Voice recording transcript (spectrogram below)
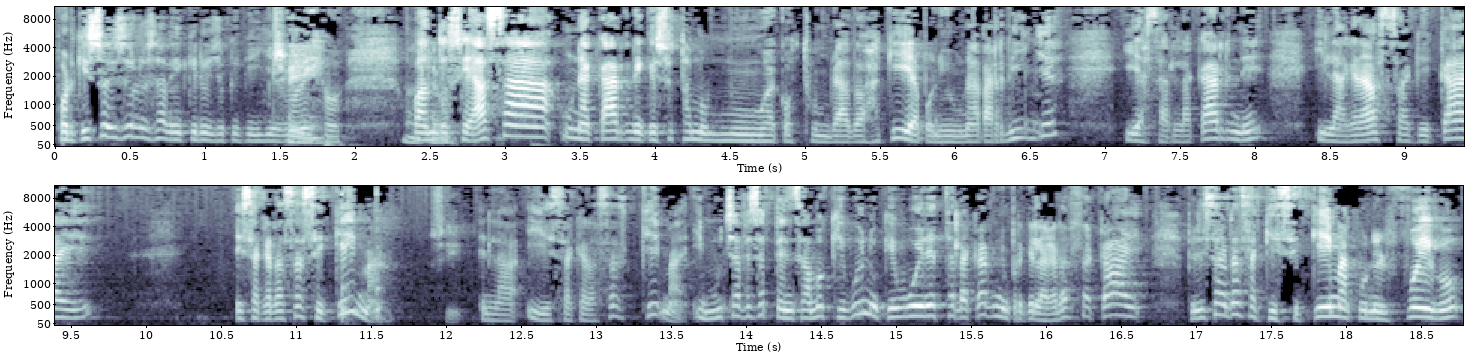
Porque eso, eso lo sabe, creo yo, que Guillermo Cuando se asa una carne, que eso estamos muy acostumbrados aquí, a poner una parrilla y asar la carne, y la grasa que cae, esa grasa se quema. y esa grasa se quema. Y muchas veces pensamos que, bueno, qué buena está la carne, porque la grasa cae, pero esa grasa que se quema con el fuego,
